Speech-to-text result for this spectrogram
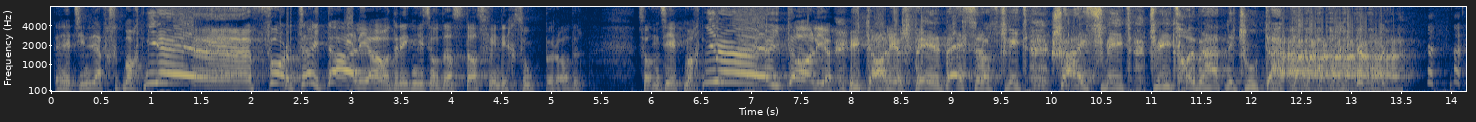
dann hat sie nicht einfach so gemacht, yeah, Forza Italia, oder irgendwie so. Das, das finde ich super, oder? Sondern sie hat gemacht, yeah, Italien! Italien ist viel besser als die Schweiz! Scheiß Schweiz! Die Schweiz kann überhaupt nicht shooten!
